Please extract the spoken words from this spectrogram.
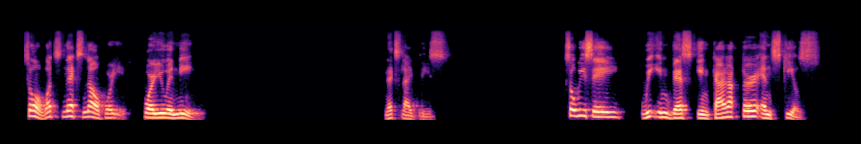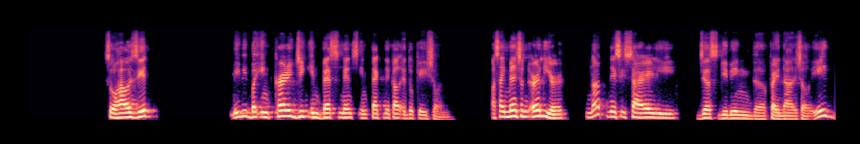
So what's next now for, for you and me? Next slide, please. So we say we invest in character and skills. So how is it? Maybe by encouraging investments in technical education. As I mentioned earlier, not necessarily just giving the financial aid,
